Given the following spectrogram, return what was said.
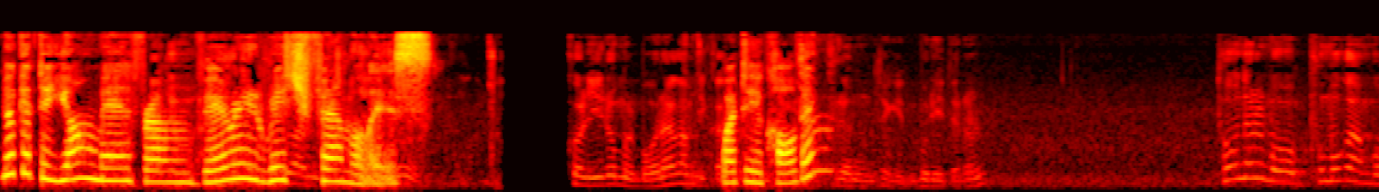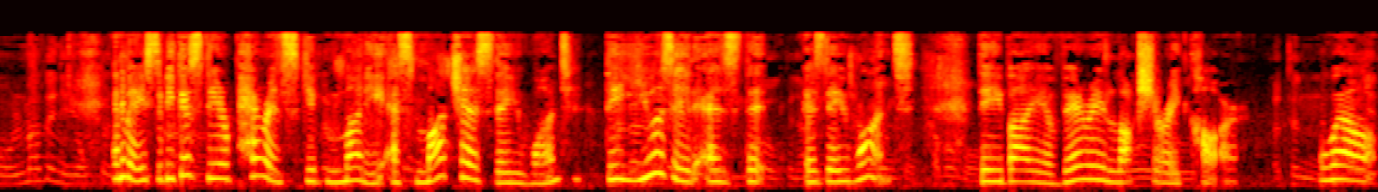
Look at the young men from very rich families. What do you call them? Anyways, because their parents give money as much as they want, they use it as, the, as they want. They buy a very luxury car. Well,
